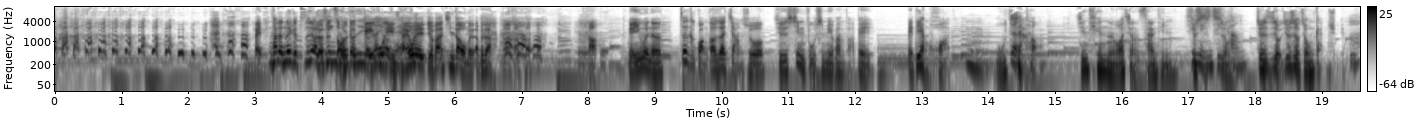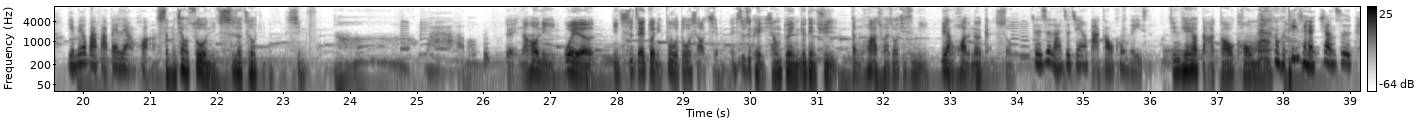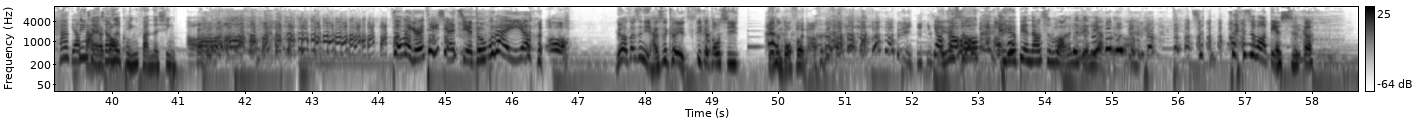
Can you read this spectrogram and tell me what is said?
哎，他的那个资料流是走一个 gateway 才会有办法进到我们的啊，不是？好，没有，因为呢，这个广告是在讲说，其实幸福是没有办法被被量化的，嗯，无价。今天呢，我要讲的餐厅就是这种，就是这种，就是有这种感觉，也没有办法被量化。什么叫做你吃了之后觉得很幸福？哦，哇哦，对，然后你为了你吃这一顿，你付了多少钱？哎，是不是可以相对有点去等化出来之后，其实你量化的那个感受？所以是来这间要打高空的意思？今天要打高空吗？我听起来像是他听起来像是平凡的幸福。从每个人听起来解读不太一样哦，没有，但是你还是可以一个东西点很多份啊。你是说一个便当吃不饱，那就点两个，吃再吃不饱点十个？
